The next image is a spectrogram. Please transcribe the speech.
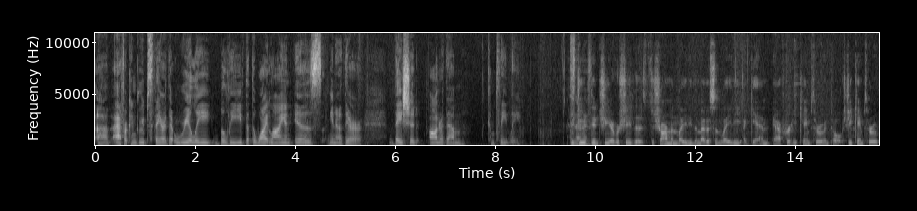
uh, African groups there that really believe that the white lion is, you know, their, they should honor them completely. Did you there's- did she ever see the the shaman lady, the medicine lady again after he came through and told she came through?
